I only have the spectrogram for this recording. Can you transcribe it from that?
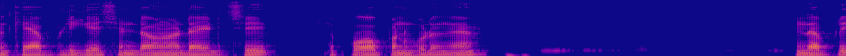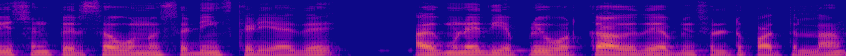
ஓகே அப்ளிகேஷன் டவுன்லோட் ஆகிடுச்சி இப்போ ஓப்பன் கொடுங்க இந்த அப்ளிகேஷன் பெருசாக ஒன்றும் செட்டிங்ஸ் கிடையாது. அதுக்கு முன்னாடி இது எப்படி ஒர்க் ஆகுது அப்படின்னு சொல்லிட்டு பார்த்துடலாம்.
